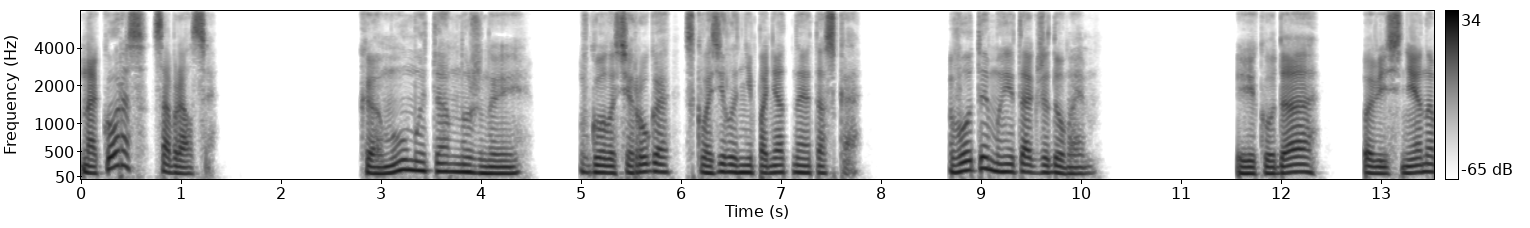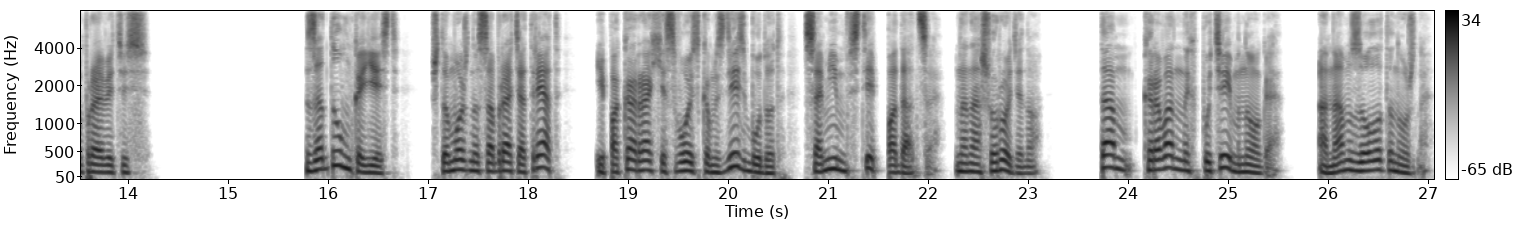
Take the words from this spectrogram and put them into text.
На Корос собрался?» «Кому мы там нужны?» В голосе Руга сквозила непонятная тоска. «Вот и мы так же думаем». «И куда по весне направитесь?» «Задумка есть, что можно собрать отряд, и пока рахи с войском здесь будут, самим в степь податься, на нашу родину. Там караванных путей много, а нам золото нужно.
